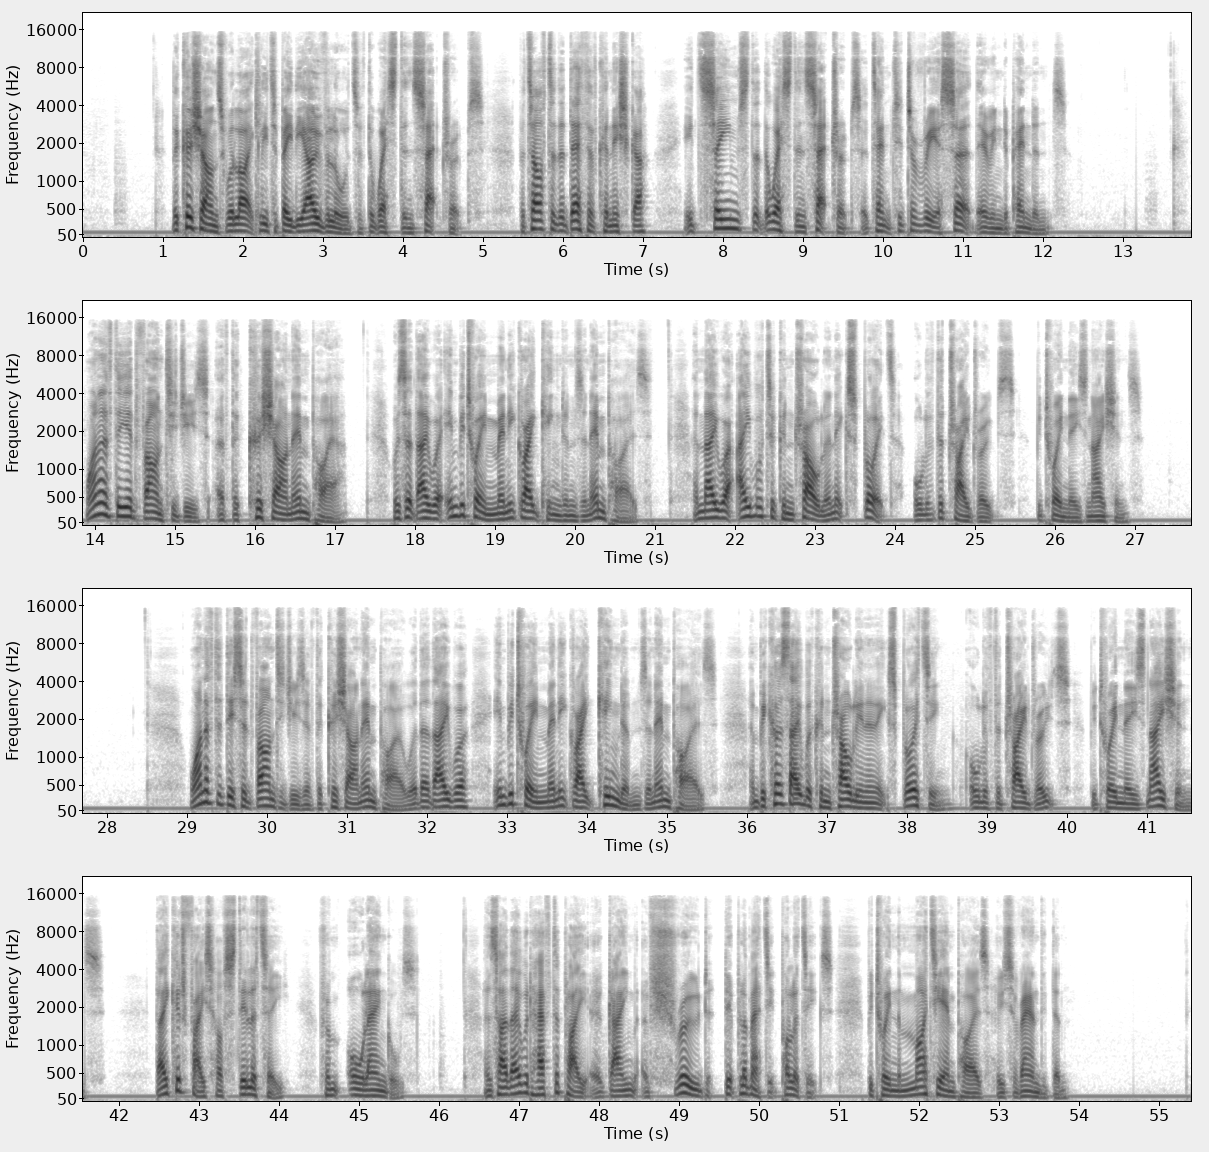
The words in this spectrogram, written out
The Kushans were likely to be the overlords of the Western satraps, but after the death of Kanishka, it seems that the Western satraps attempted to reassert their independence. One of the advantages of the Kushan Empire was that they were in between many great kingdoms and empires, and they were able to control and exploit all of the trade routes between these nations. One of the disadvantages of the Kushan Empire were that they were in between many great kingdoms and empires, and because they were controlling and exploiting all of the trade routes between these nations, they could face hostility from all angles. And so they would have to play a game of shrewd diplomatic politics between the mighty empires who surrounded them.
